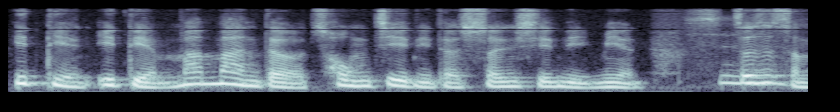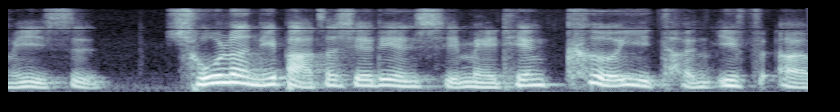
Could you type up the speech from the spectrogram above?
一点一点慢慢的冲进你的身心里面。是，这是什么意思？除了你把这些练习每天刻意腾一呃，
